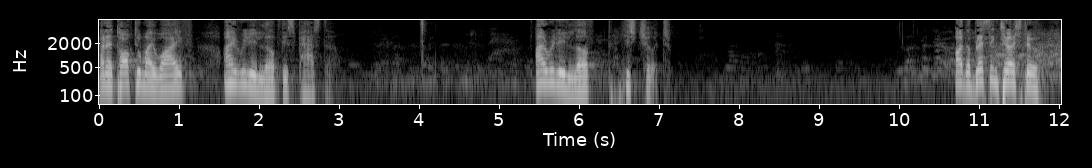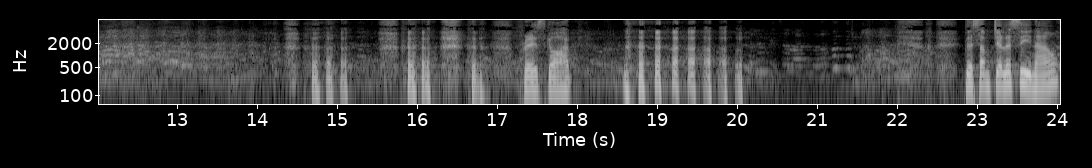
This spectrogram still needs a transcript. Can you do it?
and I talked to my wife. I really love this pastor. I really love his church. Oh, the Blessing Church too. Praise God. There's some jealousy now.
